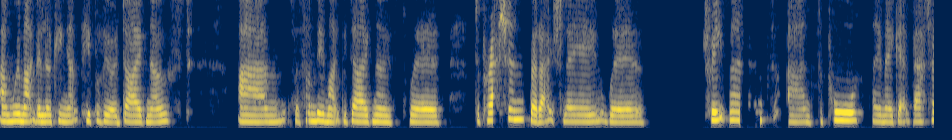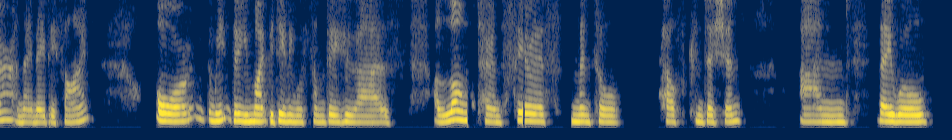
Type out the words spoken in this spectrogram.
and we might be looking at people who are diagnosed. Um, so somebody might be diagnosed with depression, but actually with treatment and support, they may get better and they may be fine. Or you might be dealing with somebody who has a long term serious mental health condition and they will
